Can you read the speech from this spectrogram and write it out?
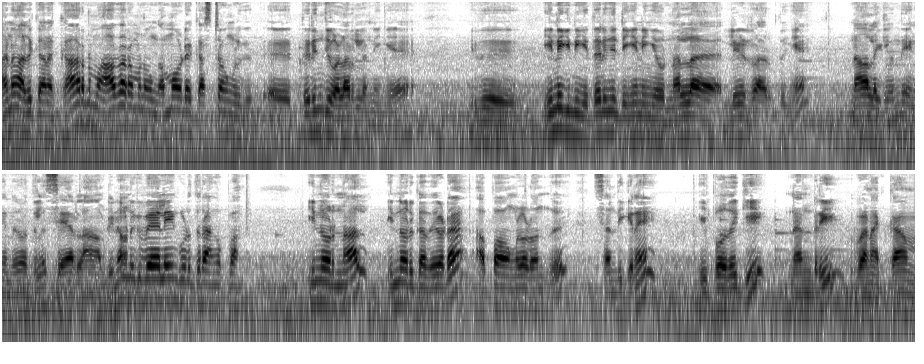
ஆனால் அதுக்கான காரணம் ஆதாரமான உங்கள் அம்மாவுடைய கஷ்டம் உங்களுக்கு தெரிஞ்சு வளரல நீங்கள் இது இன்றைக்கி நீங்கள் தெரிஞ்சிட்டீங்க நீங்கள் ஒரு நல்ல லீடராக இருப்பீங்க. நாளைக்குலேருந்து எங்கள் நிறுவனத்தில் சேரலாம் அப்படின்னு அவனுக்கு வேலையும் கொடுத்துறாங்கப்பா. இன்னொரு நாள் இன்னொரு கதையோட அப்பா அவங்களோட வந்து சந்திக்கிறேன். இப்போதைக்கு நன்றி வணக்கம்.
